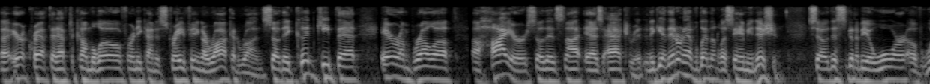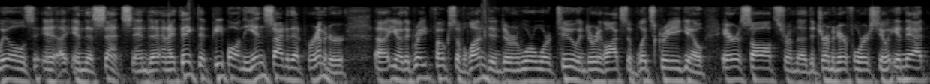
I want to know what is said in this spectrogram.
uh, aircraft that have to come low for any kind of strafing or rocket runs. So they could keep that air umbrella uh, higher so that it's not as accurate. And again, they don't have limitless ammunition. So this is going to be a war of wills in, uh, in this sense. And uh, and I think that people on the inside of that perimeter, uh, you know, the great folks of London during World War II and during lots of blitzkrieg, you know, air assaults from the, the German Air Force, you know, in that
